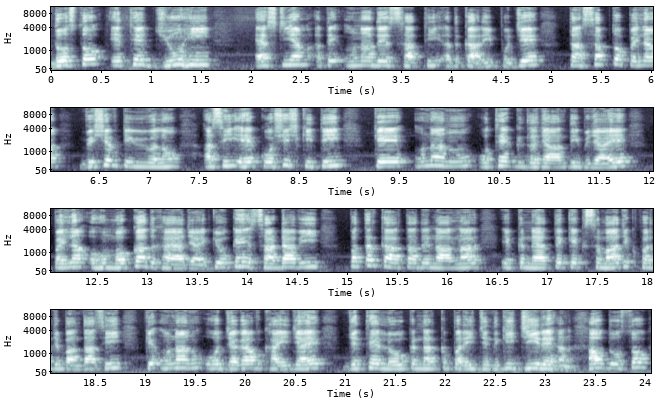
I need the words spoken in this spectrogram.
ਦੋਸਤੋ, ਇੱਥੇ ਜਿਉਂ ਹੀ ਐਸਟੀਐਮ ਅਤੇ ਉਹਨਾਂ ਦੇ ਸਾਥੀ ਅਧਿਕਾਰੀ ਪੁੱਜੇ, ਤਾਂ ਸਭ ਤੋਂ ਪਹਿਲਾਂ ਵਿਸ਼ਵ ਟੀਵੀ ਵੱਲੋਂ ਅਸੀਂ ਇਹ ਕੋਸ਼ਿਸ਼ ਕੀਤੀ ਕਿ ਉਹਨਾਂ ਨੂੰ ਉੱਥੇ ਲਿਜਾਣ ਦੀ ਬਜਾਏ ਪਹਿਲਾਂ ਉਹ ਮੌਕਾ ਦਿਖਾਇਆ ਜਾਏ, ਕਿਉਂਕਿ ਸਾਡਾ ਵੀ ਪੱਤਰਕਾਰਤਾ ਦੇ ਨਾਲ ਨਾਲ ਇੱਕ ਨੈਤਿਕ, ਇੱਕ ਸਮਾਜਿਕ ਫਰਜ਼ ਬਣਦਾ ਸੀ ਕਿ ਉਹਨਾਂ ਨੂੰ ਉਹ ਜਗ੍ਹਾ ਵਿਖਾਈ ਜਾਏ ਜਿੱਥੇ ਲੋਕ ਨਰਕ ਭਰੀ ਜ਼ਿੰਦਗੀ ਜੀ ਰਹੇ ਹਨ। ਆਓ ਦੋਸਤੋ,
